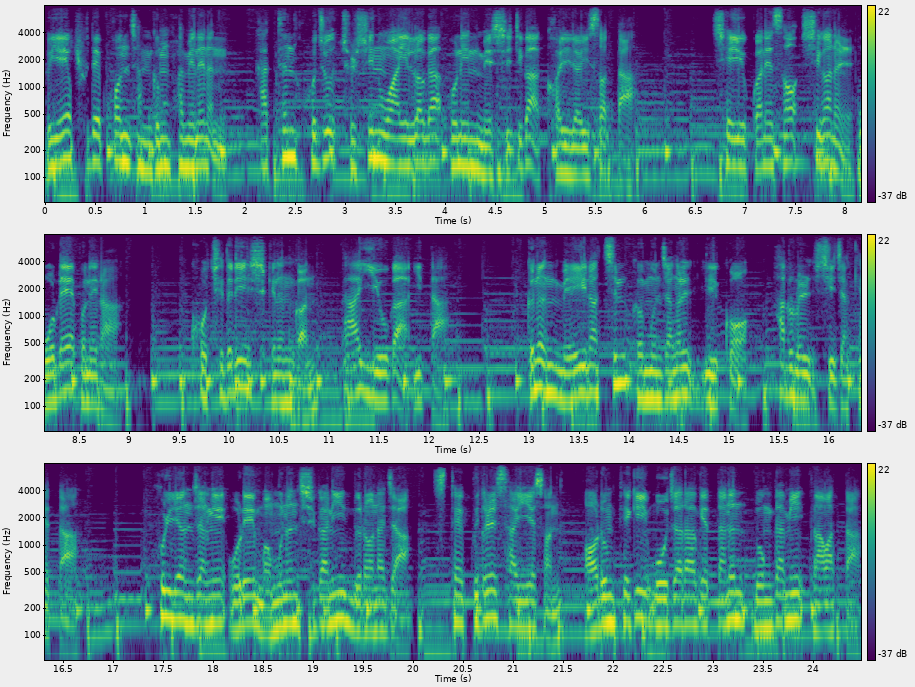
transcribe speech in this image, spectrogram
그의 휴대폰 잠금 화면에는 같은 호주 출신 와일러가 보낸 메시지가 걸려 있었다. 체육관에서 시간을 오래 보내라. 코치들이 시키는 건 다 이유가 있다. 그는 매일 아침 그 문장을 읽고 하루를 시작했다. 훈련장에 오래 머무는 시간이 늘어나자 스태프들 사이에선 얼음팩이 모자라겠다는 농담이 나왔다.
